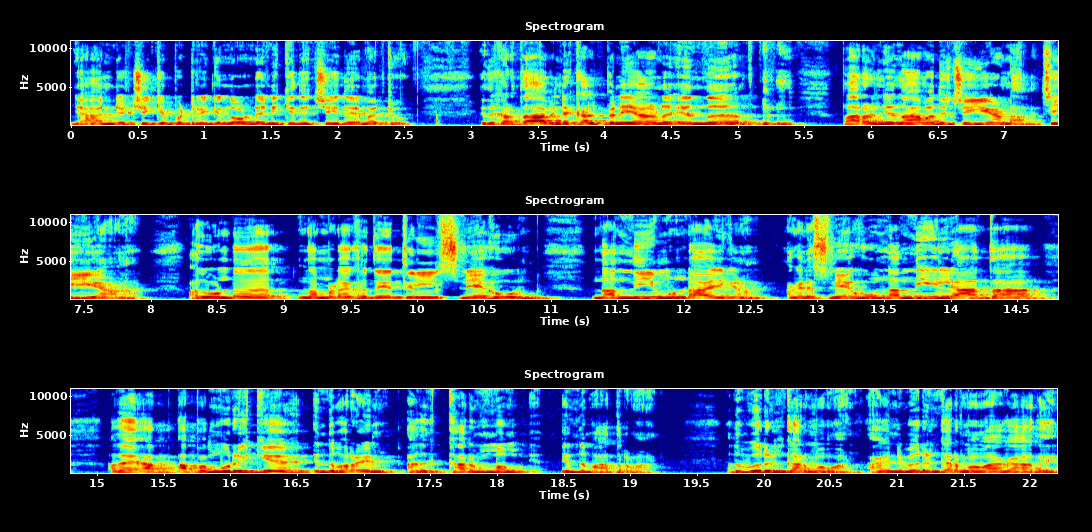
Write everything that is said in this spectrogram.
ഞാൻ രക്ഷിക്കപ്പെട്ടിരിക്കുന്നതുകൊണ്ട് എനിക്കിത് ചെയ്തേ പറ്റൂ. ഇത് കർത്താവിന്റെ കൽപ്പനയാണ് എന്ന് പറഞ്ഞ് നാം അത് ചെയ്യണ്ട ചെയ്യുകയാണ്. അതുകൊണ്ട് നമ്മുടെ ഹൃദയത്തിൽ സ്നേഹവും നന്ദിയും ഉണ്ടായിരിക്കണം. അങ്ങനെ സ്നേഹവും നന്ദിയും ഇല്ലാത്ത അത് അപ്പം മുറിക്ക് എന്ത് പറയും? അത് കർമ്മം എന്ന് മാത്രമാണ്. അത് വെറും കർമ്മമാണ്. അങ്ങനെ വെറും കർമ്മമാകാതെ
